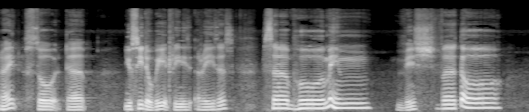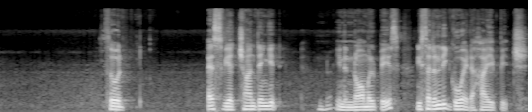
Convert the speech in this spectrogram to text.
Right? So the you see the way it ra- raises. Sabhumim Vishvato. So as we are chanting it in a normal pace, we suddenly go at a high pitch.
